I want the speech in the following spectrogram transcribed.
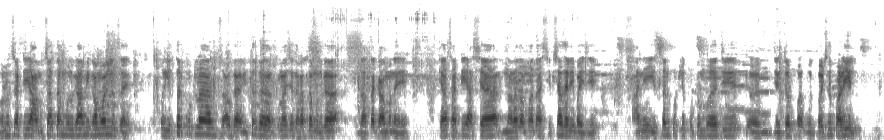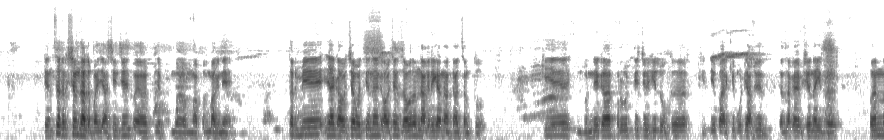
म्हणूनसाठी आमचा आता मुलगा आम्ही गमावलेलाच आहे. पण इतर कुठला इतर कुणाच्या घरातला मुलगा जाता कामा नये त्यासाठी अशा नराधमांना शिक्षा झाली पाहिजे. आणि इतर कुठले कुटुंब जे ज्यांच्यावर प- भविष्य पाळील त्यांचं रक्षण झालं पाहिजे अशी जे आपण मागणी आहे. तर मी या गावच्या वतीनं गावच्या जबाबदार नागरिकांना आता सांगतो की गुन्हेगार प्रवृत्तीचे ही लोक किती बारकी मोठी असू देत त्याचा काही विषय नाही तर पण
